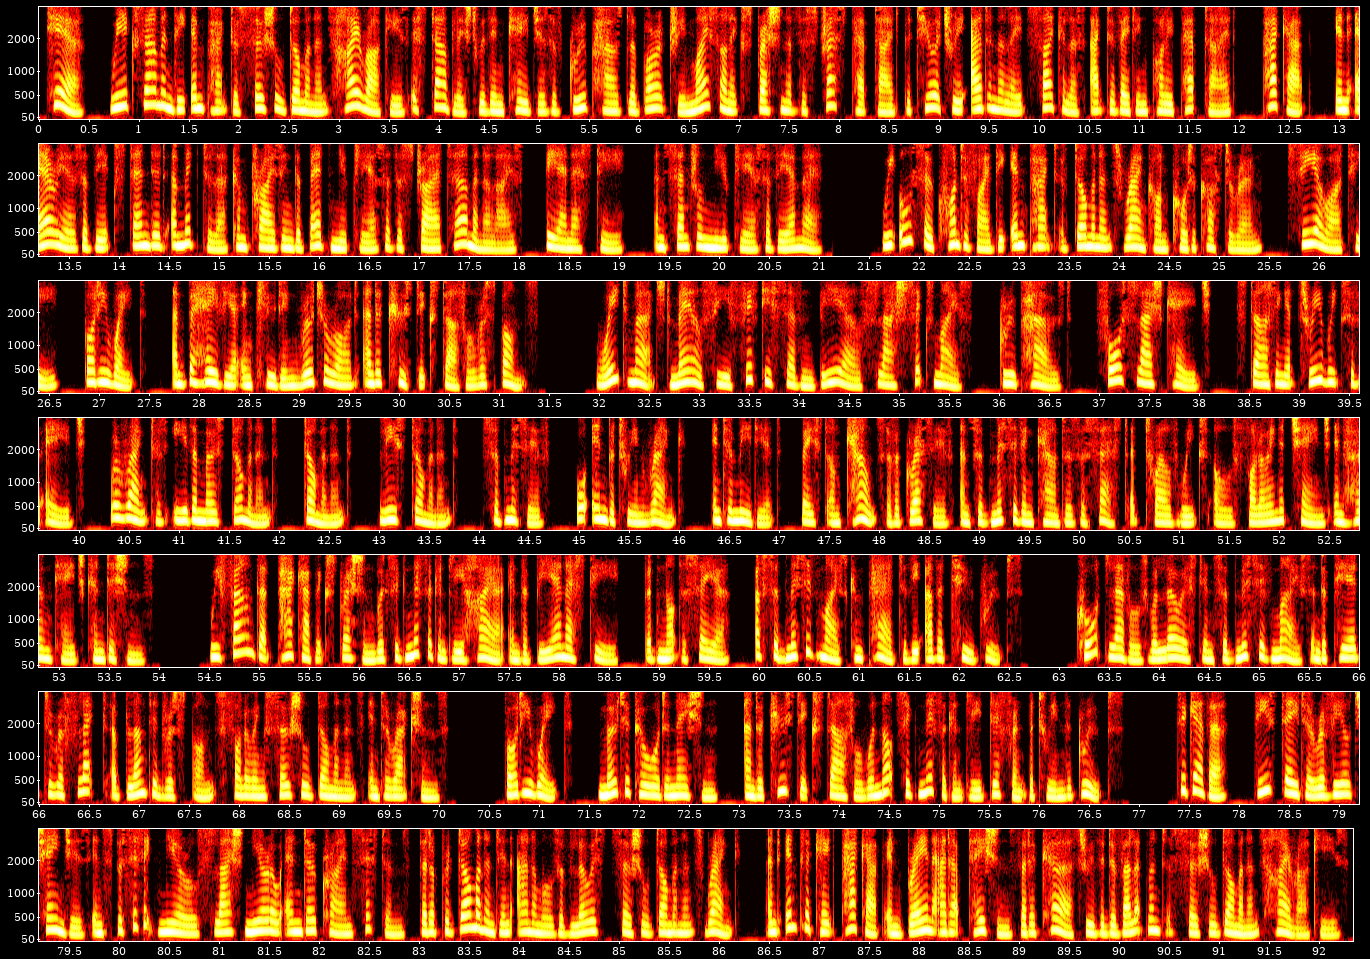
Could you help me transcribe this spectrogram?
Here, we examine the impact of social dominance hierarchies established within cages of group housed laboratory mice on expression of the stress peptide pituitary adenylate cyclase activating polypeptide, PACAP, in areas of the extended amygdala comprising the bed nucleus of the stria terminalis, BNST, and central nucleus of the ME. We also quantified the impact of dominance rank on corticosterone, CORT, body weight, and behavior including rotarod and acoustic startle response. Weight matched male C57BL 6 mice, group housed, 4 cage, starting at 3 weeks of age, were ranked as either most dominant, dominant, least dominant, submissive, or in between rank, intermediate, based on counts of aggressive and submissive encounters assessed at 12 weeks old following a change in home cage conditions. We found that PACAP expression was significantly higher in the BNST, but not the CeA, of submissive mice compared to the other two groups. CORT levels were lowest in submissive mice and appeared to reflect a blunted response following social dominance interactions. Body weight, motor coordination, and acoustic startle were not significantly different between the groups. Together, these data reveal changes in specific neural slash neuroendocrine systems that are predominant in animals of lowest social dominance rank, and implicate PACAP in brain adaptations that occur through the development of social dominance hierarchies.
